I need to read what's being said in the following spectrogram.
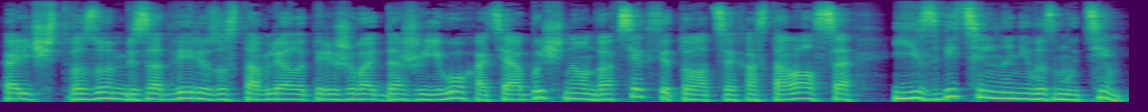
Количество зомби за дверью заставляло переживать даже его, хотя обычно он во всех ситуациях оставался язвительно невозмутим.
